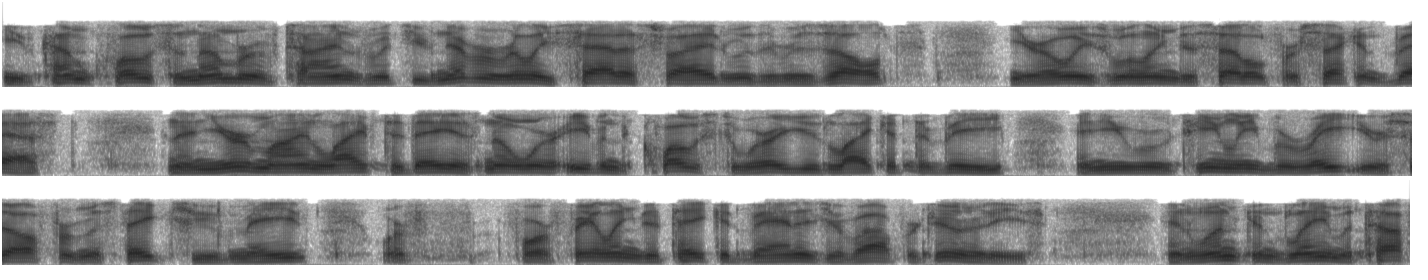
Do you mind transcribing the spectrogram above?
You've come close a number of times, but you've never really satisfied with the results. You're always willing to settle for second best. And in your mind, life today is nowhere even close to where you'd like it to be, and you routinely berate yourself for mistakes you've made or f- for failing to take advantage of opportunities and one can blame a tough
